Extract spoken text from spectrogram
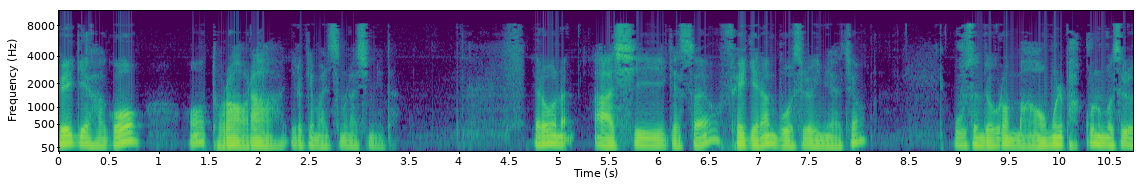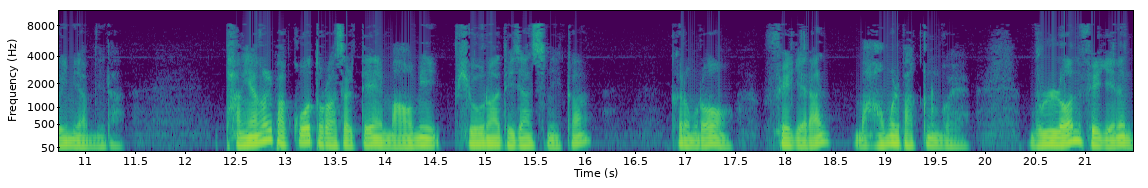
회개하고 어, 돌아와라 이렇게 말씀을 하십니다. 여러분 아시겠어요? 회개란 무엇을 의미하죠? 우선적으로 마음을 바꾸는 것을 의미합니다. 방향을 바꾸어 돌아설 때 마음이 변화되지 않습니까? 그러므로 회개란 마음을 바꾸는 거예요. 물론 회개는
